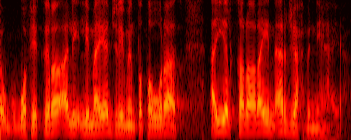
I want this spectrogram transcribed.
وفي قراءة لما يجري من تطورات أي القرارين أرجح بالنهاية؟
